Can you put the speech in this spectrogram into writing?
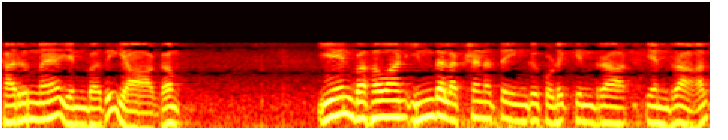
கர்ம என்பது யாகம். ஏன் பகவான் இந்த லட்சணத்தை இங்கு கொடுக்கின்றார் என்றால்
